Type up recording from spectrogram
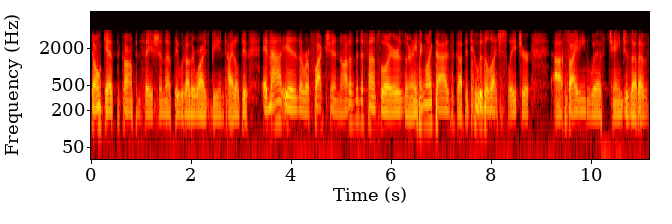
don't get the compensation that they would otherwise be entitled to. And that is a reflection not of the defense lawyers or anything like that. It's got to do with the legislature uh, siding with changes that have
